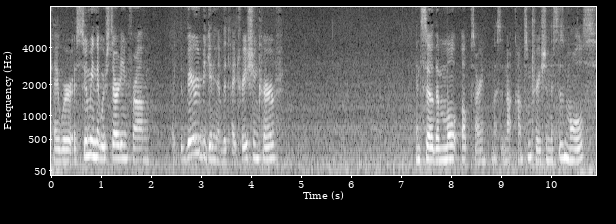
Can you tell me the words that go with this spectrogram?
Okay, we're assuming that we're starting from like the very beginning of the titration curve. And so the mole, oh, sorry, this is not concentration, this is moles.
